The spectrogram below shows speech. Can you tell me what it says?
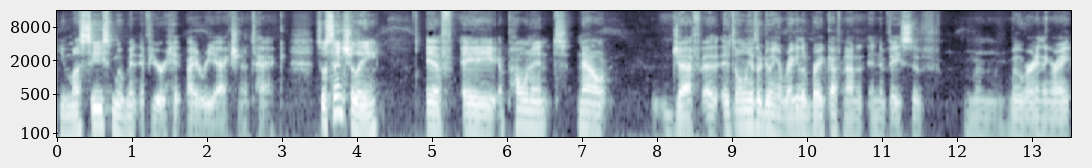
You must cease movement if you're hit by a reaction attack. So essentially, if a opponent now, Jeff, uh, it's only if they're doing a regular break off, not an evasive move or anything, right?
